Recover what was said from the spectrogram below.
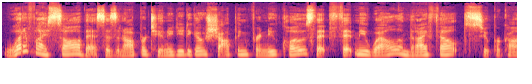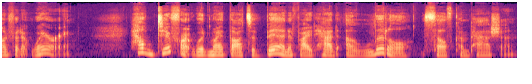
What if I saw this as an opportunity to go shopping for new clothes that fit me well and that I felt super confident wearing? How different would my thoughts have been if I'd had a little self compassion?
